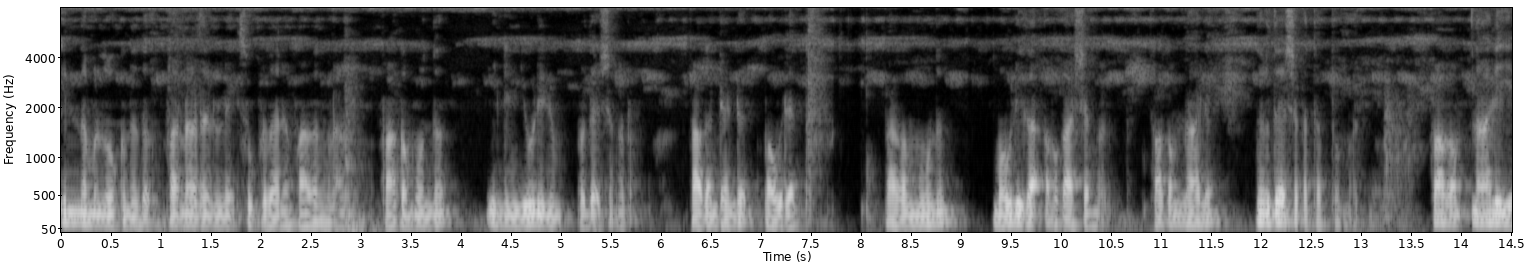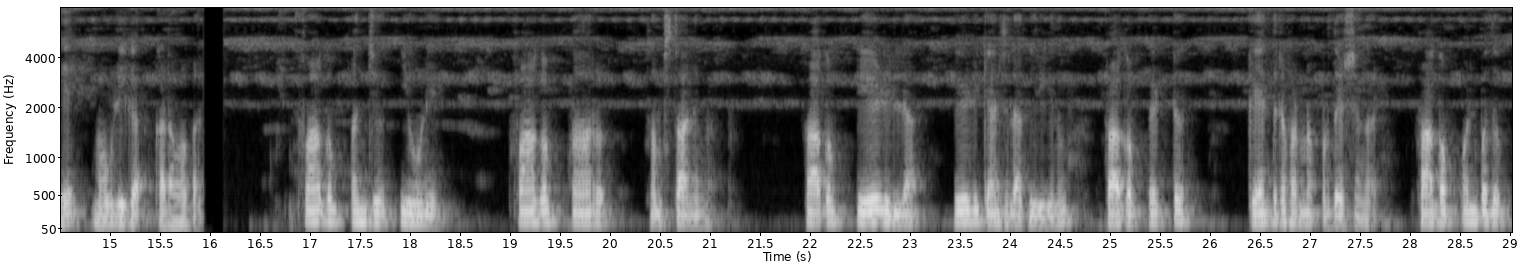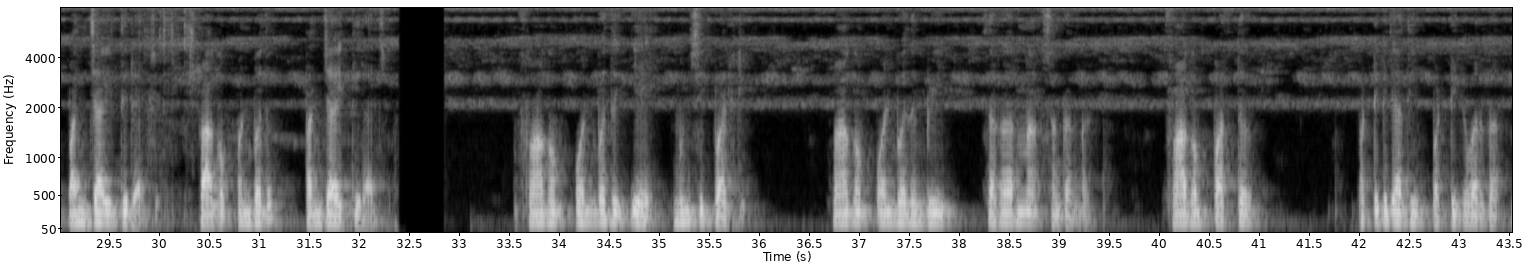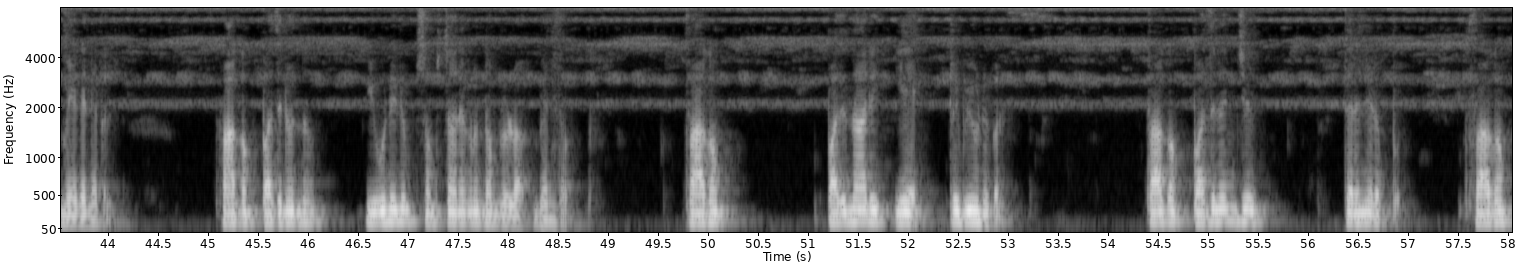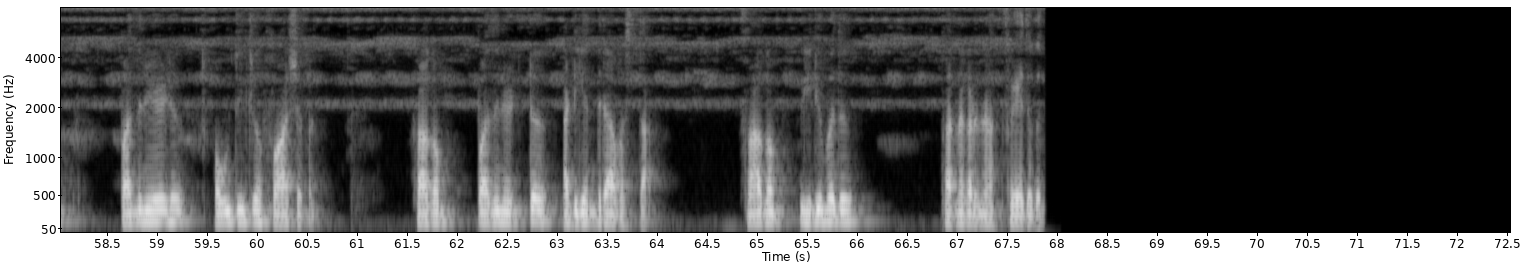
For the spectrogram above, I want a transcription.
ഇന്ന് നമ്മൾ നോക്കുന്നത് ഭരണഘടനയിലെ സുപ്രധാന ഭാഗങ്ങളാണ്. ഭാഗം ഒന്ന് ഇന്ത്യൻ യൂണിയനും പ്രദേശങ്ങളും. ഭാഗം രണ്ട് പൗരത്വം. ഭാഗം മൂന്ന് മൗലിക അവകാശങ്ങൾ. ഭാഗം നാല് നിർദ്ദേശക തത്വങ്ങൾ ഭാഗം നാല് എ മൗലിക കടമകൾ. ഭാഗം അഞ്ച് യൂണിയൻ. ഭാഗം ആറ് സംസ്ഥാനങ്ങൾ. ഭാഗം ഏഴില്ല ഏഴ് ക്യാൻസലാക്കിയിരിക്കുന്നു ഭാഗം എട്ട് കേന്ദ്രഭരണ പ്രദേശങ്ങൾ. ഭാഗം ഒൻപത് പഞ്ചായത്ത് രാജ്. ഭാഗം ഒൻപത് പഞ്ചായത്ത് രാജ്. ഭാഗം ഒൻപത് എ മുനിസിപ്പാലിറ്റി. ഭാഗം ഒൻപത് ബി സഹകരണ സംഘങ്ങൾ. ഭാഗം പത്ത് പട്ടികജാതി പട്ടികവർഗ മേഖലകൾ. ഭാഗം പതിനൊന്ന് യൂണിയനും സംസ്ഥാനങ്ങളും തമ്മിലുള്ള ബന്ധം. ഭാഗം പതിനാല് എ ട്രിബ്യൂണുകൾ. ഭാഗം പതിനഞ്ച് തിരഞ്ഞെടുപ്പ്. ഭാഗം പതിനേഴ് ഔദ്യോഗിക ഭാഷകൾ. ഭാഗം പതിനെട്ട് അടിയന്തരാവസ്ഥ. ഭാഗം ഇരുപത് ഭരണഘടനാ ഭേദഗതി.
